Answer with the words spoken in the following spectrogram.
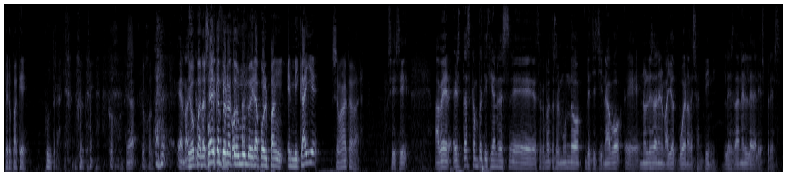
¿Pero para qué? Punt Track. Cojones, Ya. cojones. Además, es cuando sea el campeonato del mundo irá por el pan en mi calle, se van a cagar. Sí, sí. A ver, estas competiciones, eh, estos campeonatos del mundo de Chichinabo eh, no les dan el maillot bueno de Santini, les dan el de AliExpress.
